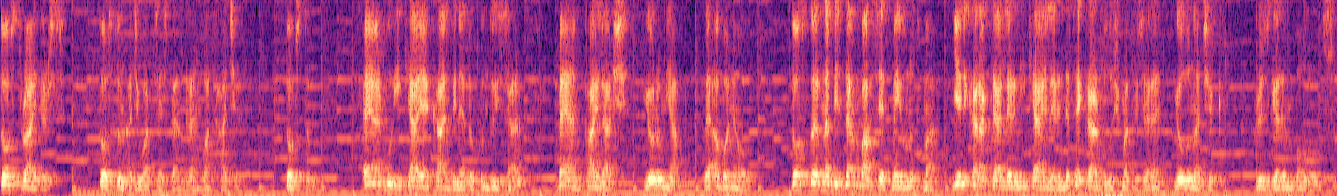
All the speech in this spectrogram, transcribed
Dost Riders, dostun Hacı Vat seslendiren Vat Hacı. Dostum, eğer bu hikaye kalbine dokunduysa beğen, paylaş, yorum yap ve abone ol. Dostlarına bizden bahsetmeyi unutma. Yeni karakterlerin hikayelerinde tekrar buluşmak üzere. Yolun açık, rüzgarın bol olsun.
